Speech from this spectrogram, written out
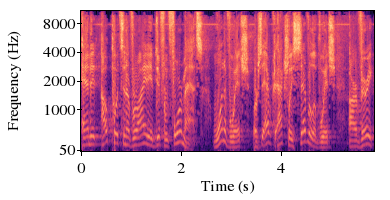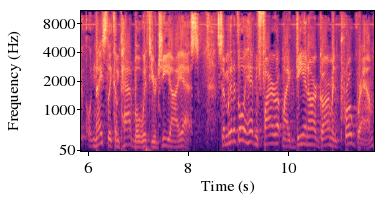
and it outputs in a variety of different formats. One of which, or actually several of which, are very nicely compatible with your GIS. So I'm going to go ahead and fire up my DNR Garmin program.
